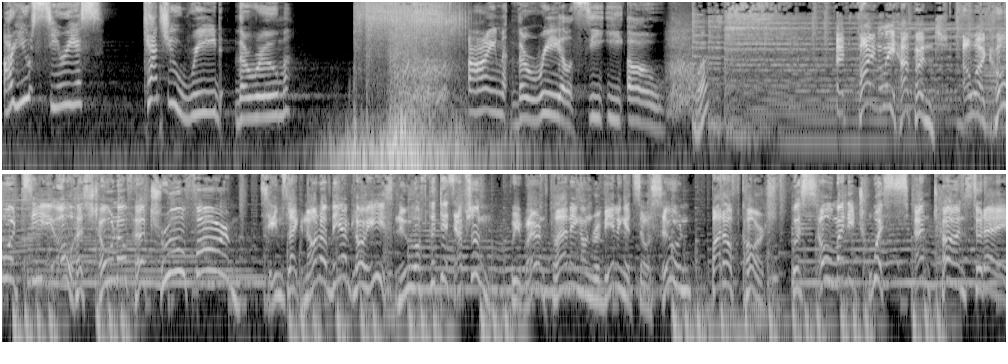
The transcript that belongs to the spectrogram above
Are you serious? Can't you read the room? I'm the real CEO. What? It finally happened! Our coward CEO has shown off her true form! Seems like none of the employees knew of the deception. We weren't planning on revealing it so soon, but of course, with so many twists and turns today,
